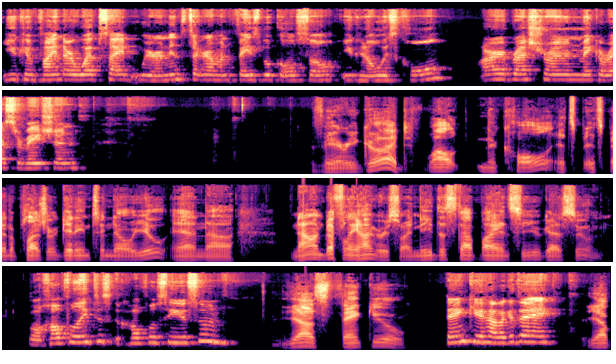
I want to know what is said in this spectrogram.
You can find our website. We're on Instagram and Facebook also. You can always call our restaurant and make a reservation. Very good. Well, Nikolle, it's it's been a pleasure getting to know you, and uh, now I'm definitely hungry, so I need to stop by and see you guys soon. Well, hopefully to hopefully see you soon. Yes, thank you. Thank you. Have a good day. Yep.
